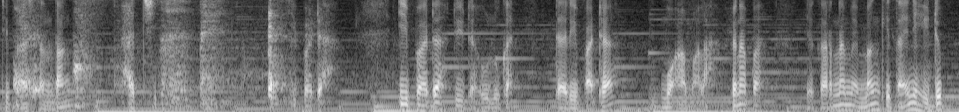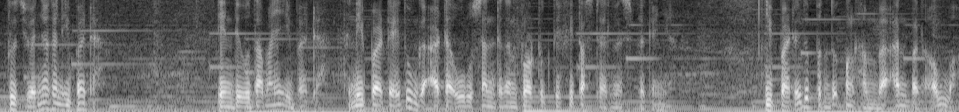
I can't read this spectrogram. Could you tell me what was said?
dibahas tentang haji. Ibadah. Ibadah didahulukan daripada muamalah. Kenapa? Ya karena memang kita ini hidup tujuannya kan ibadah. Inti utamanya ibadah. Dan ibadah itu nggak ada urusan dengan produktivitas dan lain sebagainya. Ibadah itu bentuk penghambaan pada Allah.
